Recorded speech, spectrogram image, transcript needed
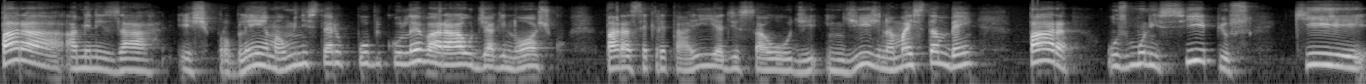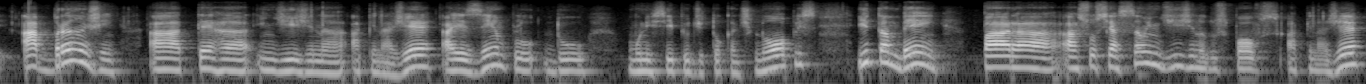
Para amenizar este problema, o Ministério Público levará o diagnóstico para a Secretaria de Saúde Indígena, mas também para os municípios que abrangem a terra indígena Apinagé, a exemplo do município de Tocantinópolis, e também para a Associação Indígena dos Povos Apinagé,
